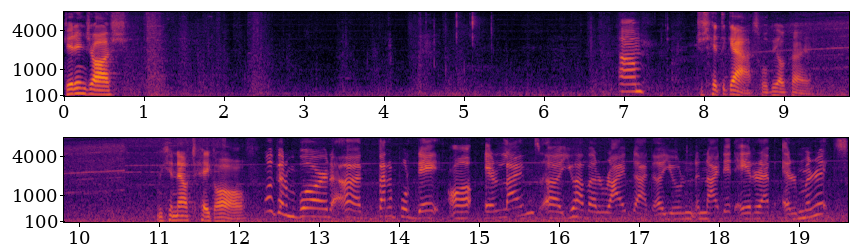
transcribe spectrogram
Get in, Josh. Um, Just hit the gas. We'll be okay. We can now take off. Welcome aboard uh, Catapult Day uh, Airlines. Uh, you have arrived at uh, United Arab Emirates.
